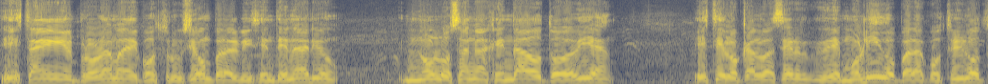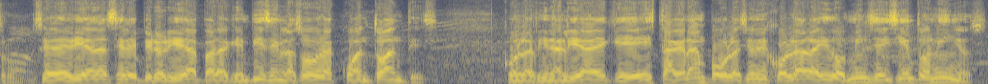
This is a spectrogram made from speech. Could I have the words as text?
Está en el programa de construcción para el Bicentenario, no los han agendado todavía. Este local va a ser demolido para construir otro. O sea, debería dársele prioridad para que empiecen las obras cuanto antes, con la finalidad de que esta gran población escolar, hay 2.600 niños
